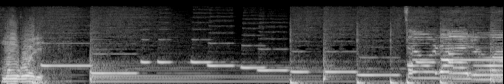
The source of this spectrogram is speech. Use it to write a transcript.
mun gode. Sauraruwa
